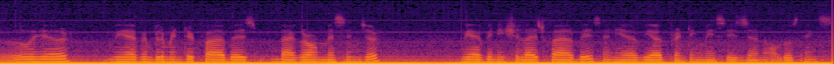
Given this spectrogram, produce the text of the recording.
So here we have implemented firebase background messenger. We have initialized firebase and here we are printing message and all those things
